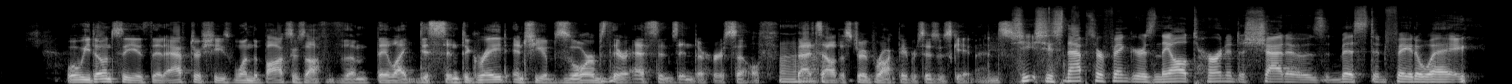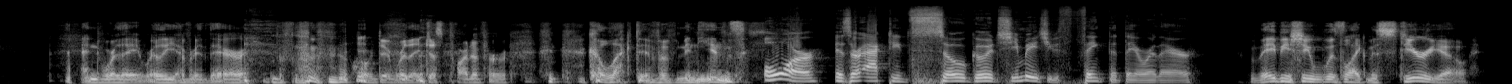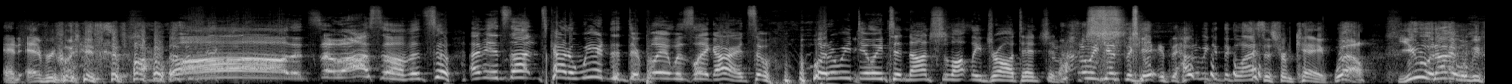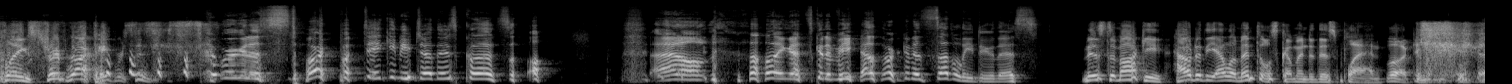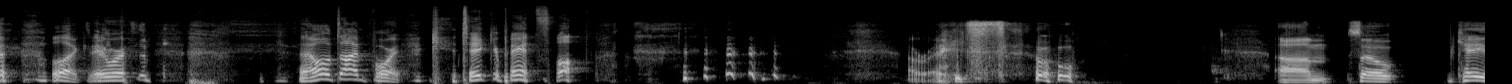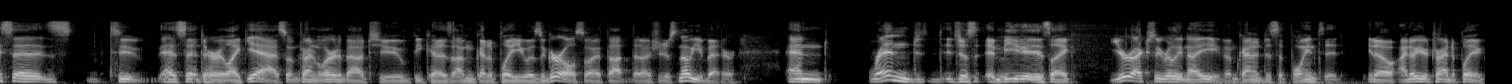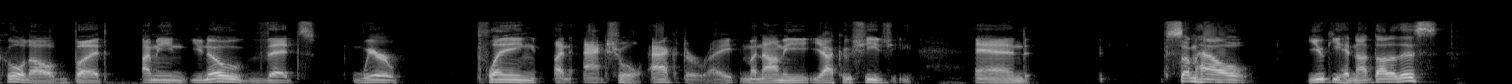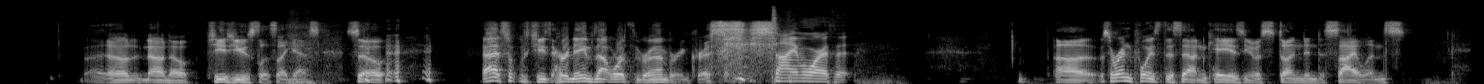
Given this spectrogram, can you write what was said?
What we don't see is that after she's won the boxers off of them, they like disintegrate and she absorbs their essence into herself. Uh-huh. That's how the strip rock paper scissors game ends. She she snaps her fingers and they all turn into shadows and mist and fade away. And were they really ever there? or did, were they just part of her collective of minions? Or is her acting so good she made you think that they were there? Maybe she was like Mysterio, and everyone in the bar was. Oh, that's so awesome! That's so. I mean, it's not. It's kind of weird that their plan was like, all right, so what are we doing to nonchalantly draw attention? How do we get the How do we get the glasses from Kei? Well, you and I will be playing strip rock paper scissors. We're gonna start by taking each other's clothes off. I don't. I don't think that's gonna be how we're gonna subtly do this. Ms. Tamaki, how did the elementals come into this plan? Look. Look, they were. I don't have time for it. Take your pants off. All right. So, um, so Kei says to has said to her like, yeah, so I'm trying to learn about you because I'm gonna play you as a girl, so I thought that I should just know you better. And Ren just immediately is like, you're actually really naive. I'm kind of disappointed. You know, I know you're trying to play it cool and all, but I mean, you know that we're playing an actual actor, right? Manami Yakushiji. And somehow Yuki had not thought of this. Uh, no, no, she's useless, I guess. So that's she's her name's not worth remembering, Chris. Time worth it. Uh, so Ren points this out, and Kei is you know stunned into silence.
